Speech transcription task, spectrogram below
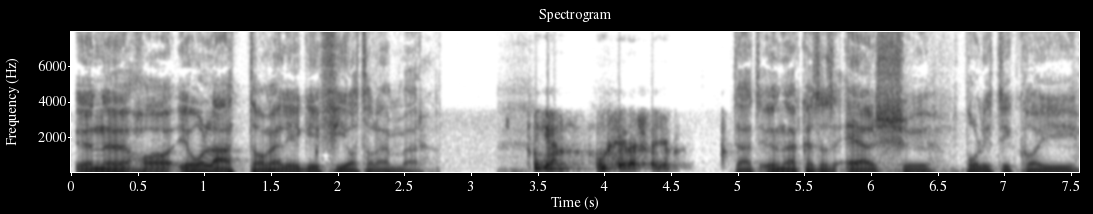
Ön, ha jól láttam, eléggé fiatal ember. Igen, 20 éves vagyok. Tehát önnek ez az első politikai,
